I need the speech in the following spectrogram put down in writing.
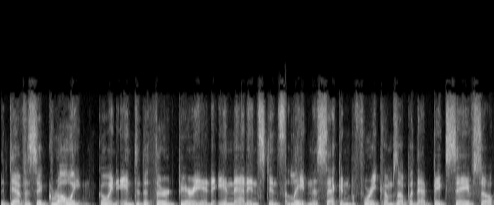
the deficit growing going into the third period in that instance late in the second before he comes up with that big save. So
